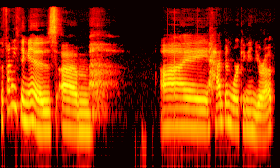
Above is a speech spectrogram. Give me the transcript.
The funny thing is, um, I had been working in Europe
